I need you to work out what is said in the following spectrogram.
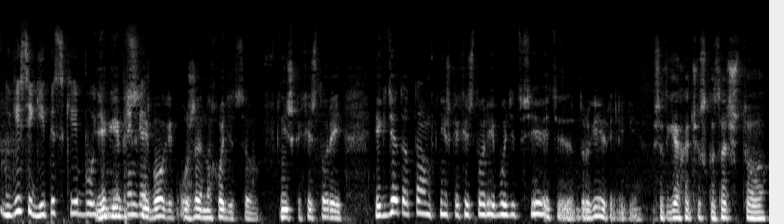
Ну, есть египетские боги, Египетские например. боги уже находятся в книжках истории. И где-то там в книжках истории будет все эти другие религии. Все-таки я хочу сказать, что,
